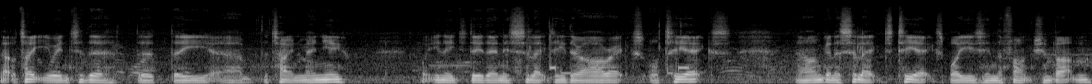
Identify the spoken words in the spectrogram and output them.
That will take you into the the the, um, the tone menu. What you need to do then is select either RX or TX now I'm going to select TX by using the function button.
